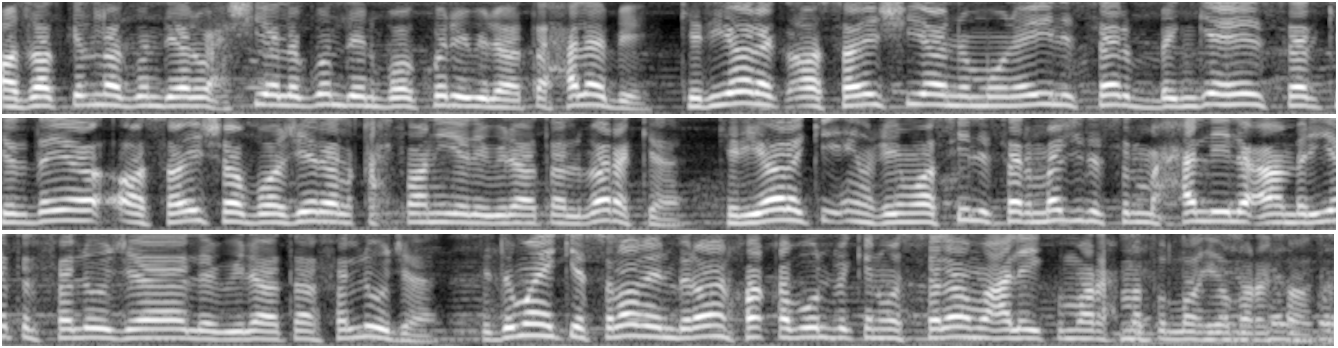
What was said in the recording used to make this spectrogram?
ئازادکردنا گوندیال وحشیە لە گوندێن باکووری ویلاتە حەلەبێ کریارێک ئاسایشیە نمونەی لەسەر بنگەهێ سەرکردەیە ئاسایشە باژێرە القحتانیە لە ویلاتە البەرەکە li wîlata Elbereke. كريارك انغماسي لسر مجلس المحلي لعامرية الفلوجة لولاية فلوجة. لدمائك صلاة براين خوا قبول بكن والسلام عليكم ورحمة الله وبركاته.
